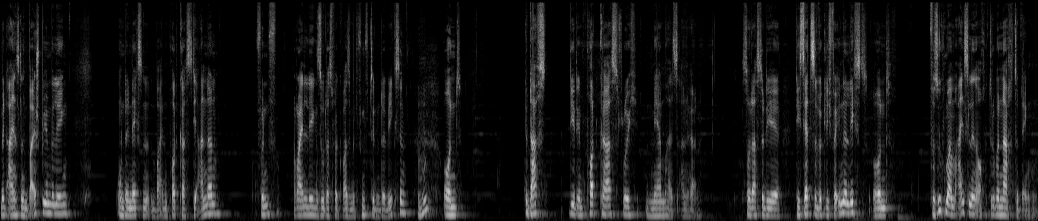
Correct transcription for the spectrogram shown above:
mit einzelnen Beispielen belegen und in den nächsten beiden Podcasts die anderen fünf reinlegen, sodass wir quasi mit 15 unterwegs sind. Mhm. Und du darfst dir den Podcast ruhig mehrmals anhören, sodass du dir die Sätze wirklich verinnerlichst und versuch mal im Einzelnen auch drüber nachzudenken.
